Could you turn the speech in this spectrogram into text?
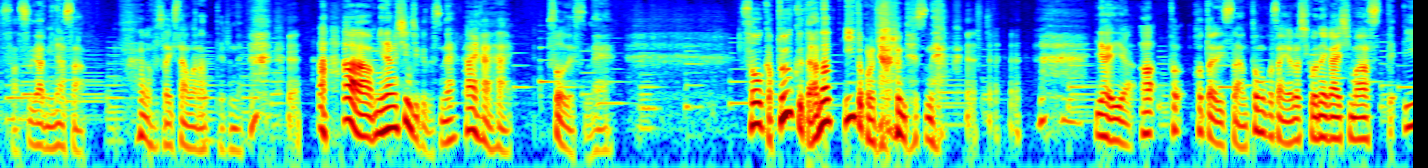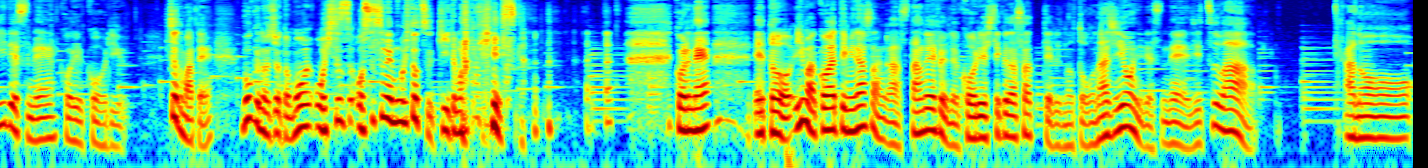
さすが皆さん。うさぎさん笑ってるね。あ、ああ、南新宿ですね。はいはいはい。そうですね。そうか、プークってあんないいところにあるんですね。いやいや、あ、と、小谷さん、ともこさんよろしくお願いしますって。いいですね、こういう交流。ちょっと待って。僕のちょっともうお一つ、おすすめもう一つ聞いてもらっていいですか？これね、えっと、今こうやって皆さんがスタンド FM で交流してくださってるのと同じようにですね、実は、あの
